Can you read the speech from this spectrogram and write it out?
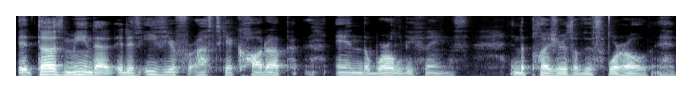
it does mean that it is easier for us to get caught up in the worldly things, in the pleasures of this world, and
